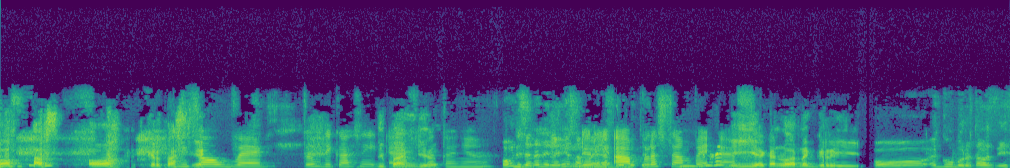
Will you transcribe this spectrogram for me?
Oh, abs. Oh, kertasnya. disobek, terus dikasih Dipanggil. F katanya. Oh, di sana nilainya sampai Dari F ya, A ya? plus sampai F. Iya kan luar negeri. Oh, eh gue baru tahu sih.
